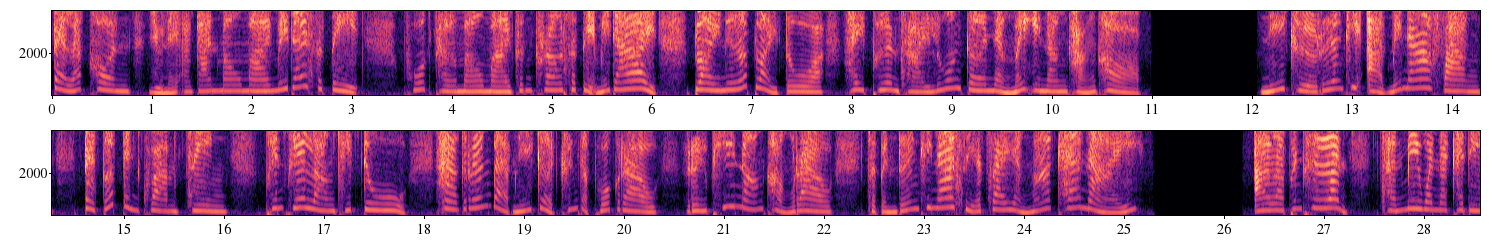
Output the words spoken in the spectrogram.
แต่ละคนอยู่ในอาการเมาไม้ไม่ได้สติ พวกเธอเมาไม้จนครองสติไม่ได้ ปล่อยเนื้อปล่อยตัวให้เพื่อนชายล่วงเกินอย่างไม่อินังขังขอบ นี่คือเรื่องที่อาจไม่น่าฟัง แต่ก็เป็นความจริง เพื่อนๆลองคิดดู หากเรื่องแบบนี้เกิดขึ้นกับพวกเรา หรือพี่น้องของเราจะเป็นเรื่องที่น่าเสียใจอย่างมากแค่ไหน เอาล่ะเพื่อนๆ ฉันมีวรรณคดี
